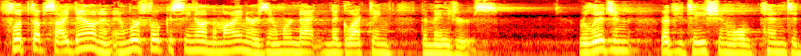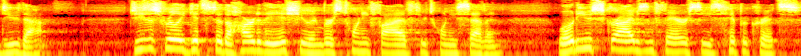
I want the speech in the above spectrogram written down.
flipped upside down, and, and we're focusing on the minors and we're ne- neglecting the majors. Religion, reputation will tend to do that. Jesus really gets to the heart of the issue in verse 25 through 27. Woe to you, scribes and Pharisees, hypocrites,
